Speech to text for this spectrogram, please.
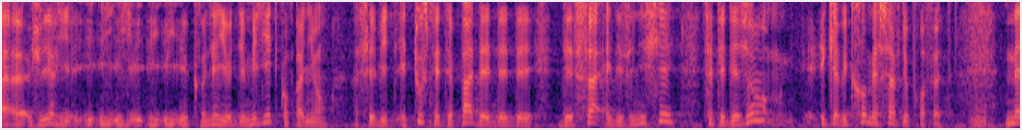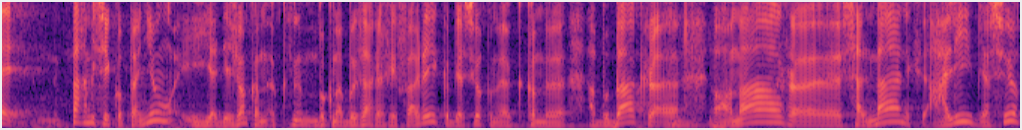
euh, je veux dire, il, comment dire, il y a eu des milliers de compagnons assez vite. Et tous n'étaient pas des, des, des, saints et des initiés. C'était des gens qui avaient cru au message du prophète. Mm. Mais parmi ces compagnons, il y a des gens comme, comme Abu Zar Rifari, bien sûr comme, comme euh, Abu Bakr, euh, mm. Omar, Salman, Ali, bien sûr,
